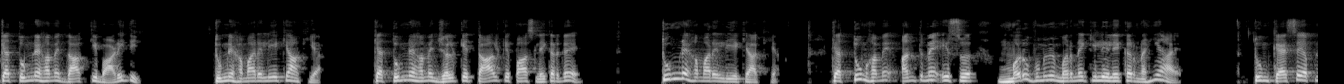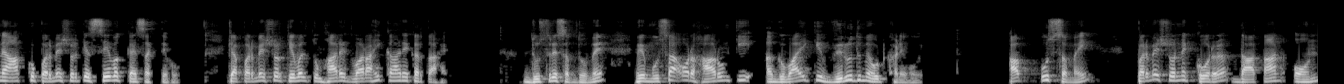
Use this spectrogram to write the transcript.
क्या तुमने हमें दाग की बाड़ी दी? तुमने हमारे लिए क्या किया? क्या तुमने हमें जल के ताल के पास लेकर गए? तुमने हमारे लिए क्या किया? क्या तुम हमें अंत में इस मरुभूमि में मरने के लिए लेकर नहीं आए? तुम कैसे अपने आप को परमेश्वर के सेवक कह सकते हो? क्या परमेश्वर केवल तुम्हारे द्वारा ही कार्य करता है? दूसरे शब्दों में, वे मूसा और हारून की अगुवाई के विरुद्ध में उठ खड़े हुए। अब उस समय परमेश्वर ने कोर दातान, ओन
